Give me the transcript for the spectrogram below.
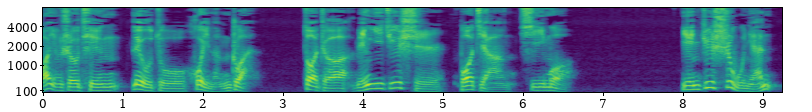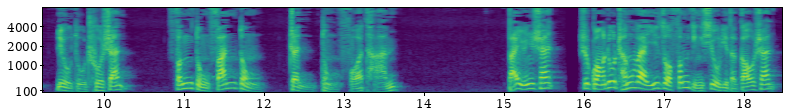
欢迎收听《六祖慧能传》，作者明一居士播讲。西莫隐居十五年，六祖出山，风动幡动，震动佛坛。白云山是广州城外一座风景秀丽的高山，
